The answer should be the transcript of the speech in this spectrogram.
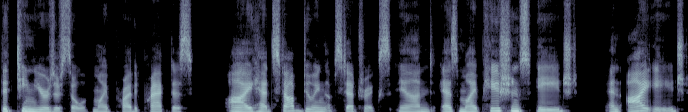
15 years or so of my private practice, I had stopped doing obstetrics. And as my patients aged and I aged,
